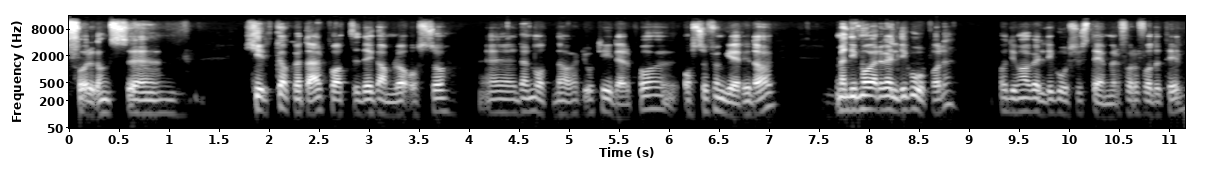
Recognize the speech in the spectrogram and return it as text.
foregangskirke akkurat der på at det gamle også, eh, den måten det har vært gjort tidligere på, også fungerer i dag. Men de må være veldig gode på det. Og de må ha veldig gode systemer for å få det til.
